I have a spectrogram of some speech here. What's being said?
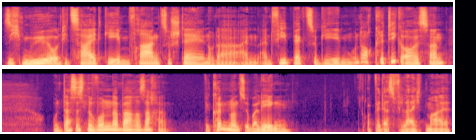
sich Mühe und die Zeit geben, Fragen zu stellen oder ein, ein Feedback zu geben und auch Kritik äußern. Und das ist eine wunderbare Sache. Wir könnten uns überlegen, ob wir das vielleicht mal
